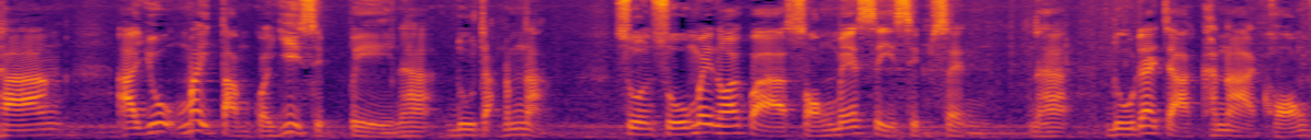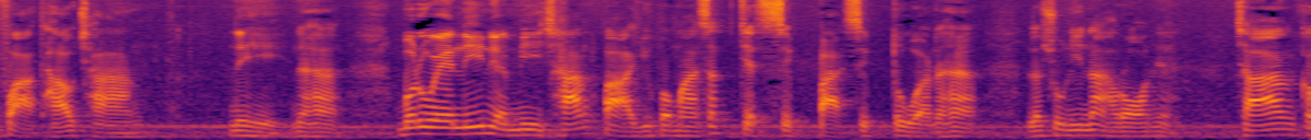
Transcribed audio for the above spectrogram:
ช้าง อายุไม่ต่ำกว่า 20 ปีนะฮะ ดูจากน้ำหนัก ส่วนสูงไม่น้อยกว่า2เมตร40 เซนนะฮะ ดูได้จากขนาดของฝ่าเท้าช้าง นี่นะฮะ บริเวณนี้เนี่ยมีช้างป่าอยู่ประมาณสัก 70-80 ตัวนะฮะ แล้วช่วงนี้หน้าร้อนเนี่ย ช้างก็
